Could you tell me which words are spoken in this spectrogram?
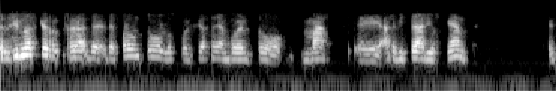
es decir, no es que de, pronto los policías hayan vuelto más eh, arbitrarios que antes eh,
